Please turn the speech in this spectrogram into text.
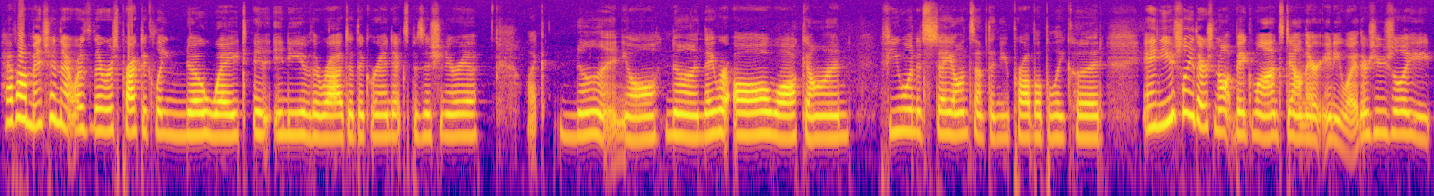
Have I mentioned that was there was practically no wait in any of the rides at the Grand Exposition area? Like none, y'all. None. They were all walk on. If you wanted to stay on something, you probably could. And usually there's not big lines down there anyway. There's usually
